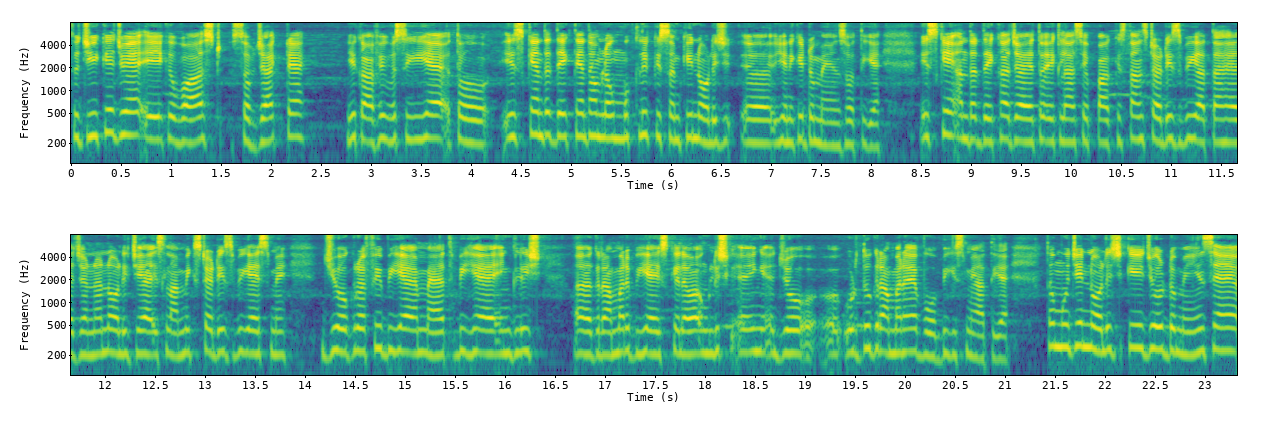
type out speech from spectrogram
तो जीके जो है एक वास्ट सब्जेक्ट है ये काफ़ी वसी है। तो इसके अंदर देखते हैं तो हम लोग मुख्तु किस्म की नॉलेज यानी कि डोमेन्स होती है। इसके अंदर देखा जाए तो एक क्लास से पाकिस्तान स्टडीज़ भी आता है जनरल नॉलेज है इस्लामिक स्टडीज़ भी है इसमें जियोग्राफी भी है मैथ भी है इंग्लिश ग्रामर भी है। इसके अलावा इंग्लिश जो उर्दू ग्रामर है वो भी इसमें आती है। तो मुझे नॉलेज की जो डोमेन्स हैं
